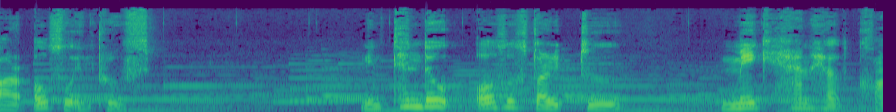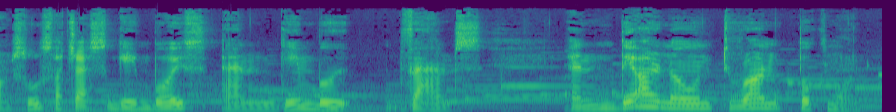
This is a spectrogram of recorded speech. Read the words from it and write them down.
are also improved. Nintendo also started to make handheld consoles such as Game Boys and Game Boy Advance, and they are known to run Pokemon.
